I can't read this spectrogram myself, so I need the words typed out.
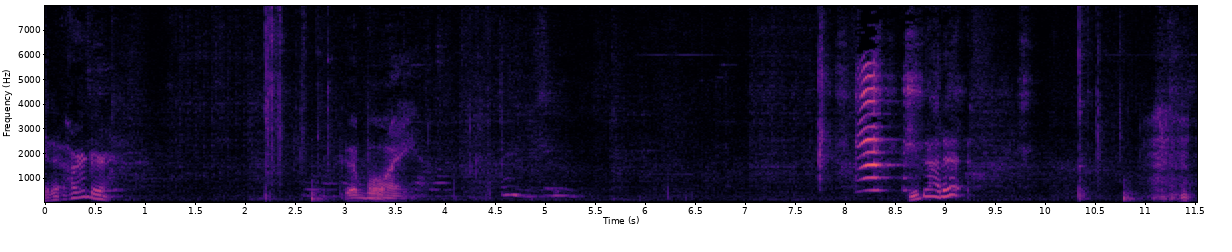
Hit it harder. Good boy. You got it.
